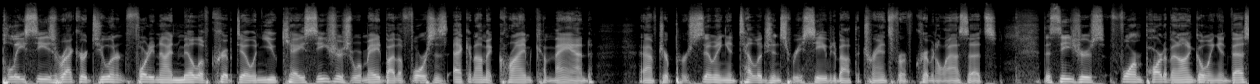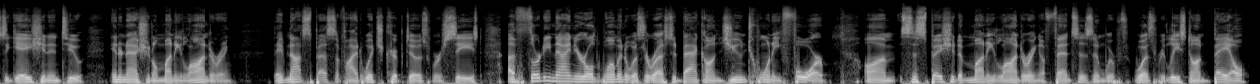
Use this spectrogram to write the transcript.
Police seized record 249 mil of crypto in UK. Seizures were made by the force's Economic Crime Command after pursuing intelligence received about the transfer of criminal assets. The seizures form part of an ongoing investigation into international money laundering. They've not specified which cryptos were seized. A 39 year old woman was arrested back on June 24 on suspicion of money laundering offenses and was released on bail.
